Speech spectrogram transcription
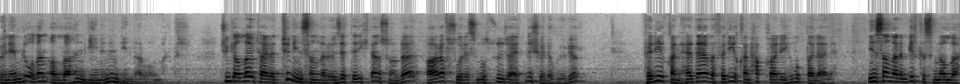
Önemli olan Allah'ın dininin dindar olmaktır. Çünkü Allahü Teala tüm insanları özetledikten sonra Araf suresinin 30. ayetinde şöyle buyuruyor. Ferikan heda ve ferikan hakka aleyhimut dalale. İnsanların bir kısmını Allah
